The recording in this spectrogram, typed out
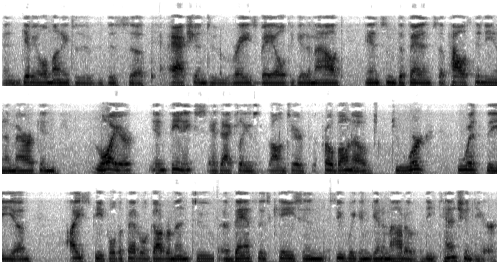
and giving a little money to this uh, action to raise bail to get them out and some defense, a Palestinian American lawyer in Phoenix has actually volunteered pro bono to work with the um, ICE people, the federal government, to advance this case and see if we can get them out of detention here.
